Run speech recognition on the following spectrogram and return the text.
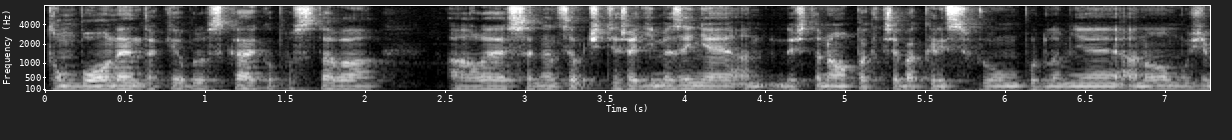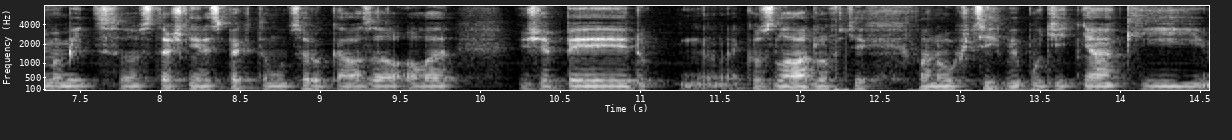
Tom Bonen taky obrovská jako postava ale Sagan se určitě řadí mezi ně a když to naopak třeba Chris Froome, podle mě ano, můžeme mít strašný respekt tomu, co dokázal, ale že by do, jako zvládl v těch fanoušcích vybudit nějaký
